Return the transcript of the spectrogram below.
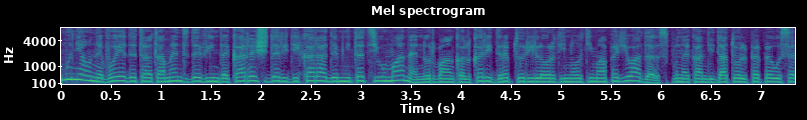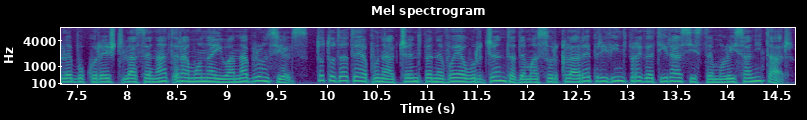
Românii au nevoie de tratament de vindecare și de ridicarea demnității umane în urma încălcării drepturilor din ultima perioadă, spune candidatul PPUSL București la Senat, Ramona Ioana Brunsils. Totodată ea pune accent pe nevoia urgentă de măsuri clare privind pregătirea sistemului sanitar.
